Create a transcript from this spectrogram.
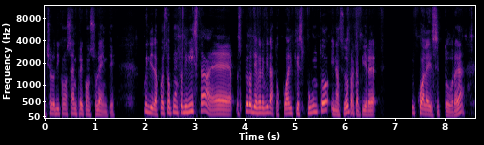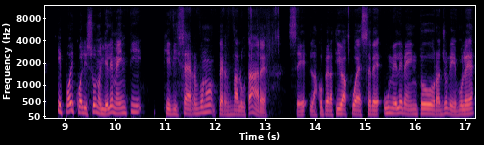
ce lo dicono sempre i consulenti. Quindi da questo punto di vista eh, spero di avervi dato qualche spunto, innanzitutto per capire qual è il settore e poi quali sono gli elementi che vi servono per valutare se la cooperativa può essere un elemento ragionevole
